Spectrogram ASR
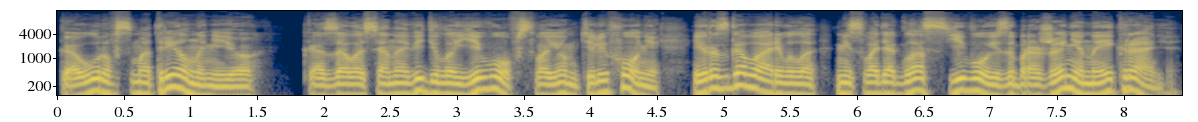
Кауров смотрел на нее. Казалось, она видела его в своем телефоне и разговаривала, не сводя глаз с его изображения на экране.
